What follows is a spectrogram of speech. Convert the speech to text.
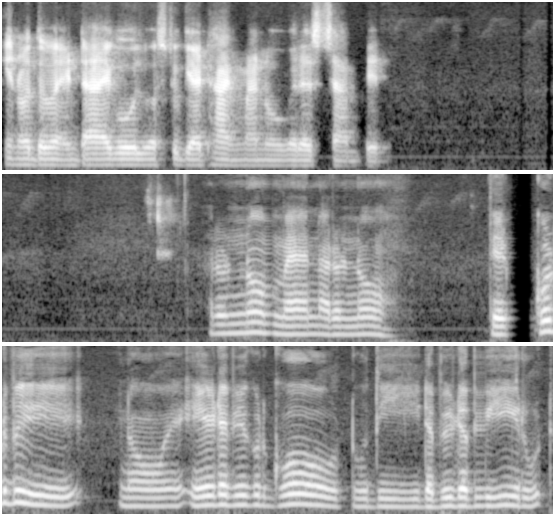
you know the entire goal was to get Hangman over as champion. I don't know, man. I don't know. There could be, you know, AEW could go to the WWE route.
